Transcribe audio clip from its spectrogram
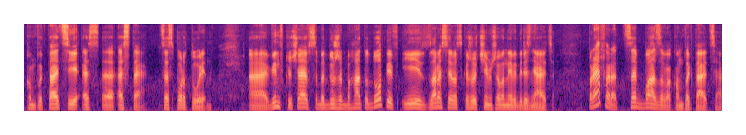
комплектації ST. Це. Е, Він включає в себе дуже багато допів, і зараз я розкажу, чим же вони відрізняються. Preferred – це базова комплектація.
